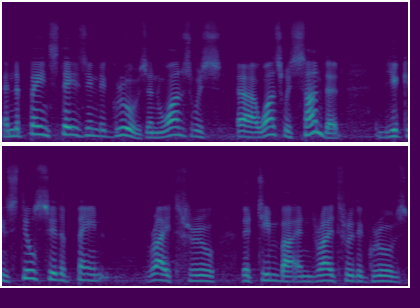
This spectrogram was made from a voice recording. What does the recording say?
and the paint stays in the grooves. And once we uh, once we sand it, you can still see the paint right through the timber and right through the grooves.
